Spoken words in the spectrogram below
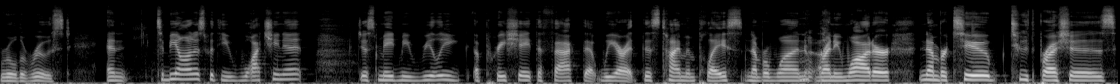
rule the roost. And to be honest with you, watching it just made me really appreciate the fact that we are at this time and place. Number one, running water. Number two, toothbrushes.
